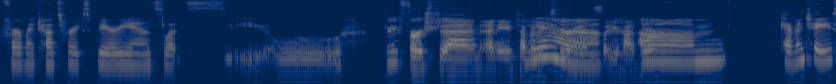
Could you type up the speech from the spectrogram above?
for my transfer experience. Let's see. Ooh. TRIO first gen, any type of Yeah. experience that you had there. Um, Kevin Chase,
